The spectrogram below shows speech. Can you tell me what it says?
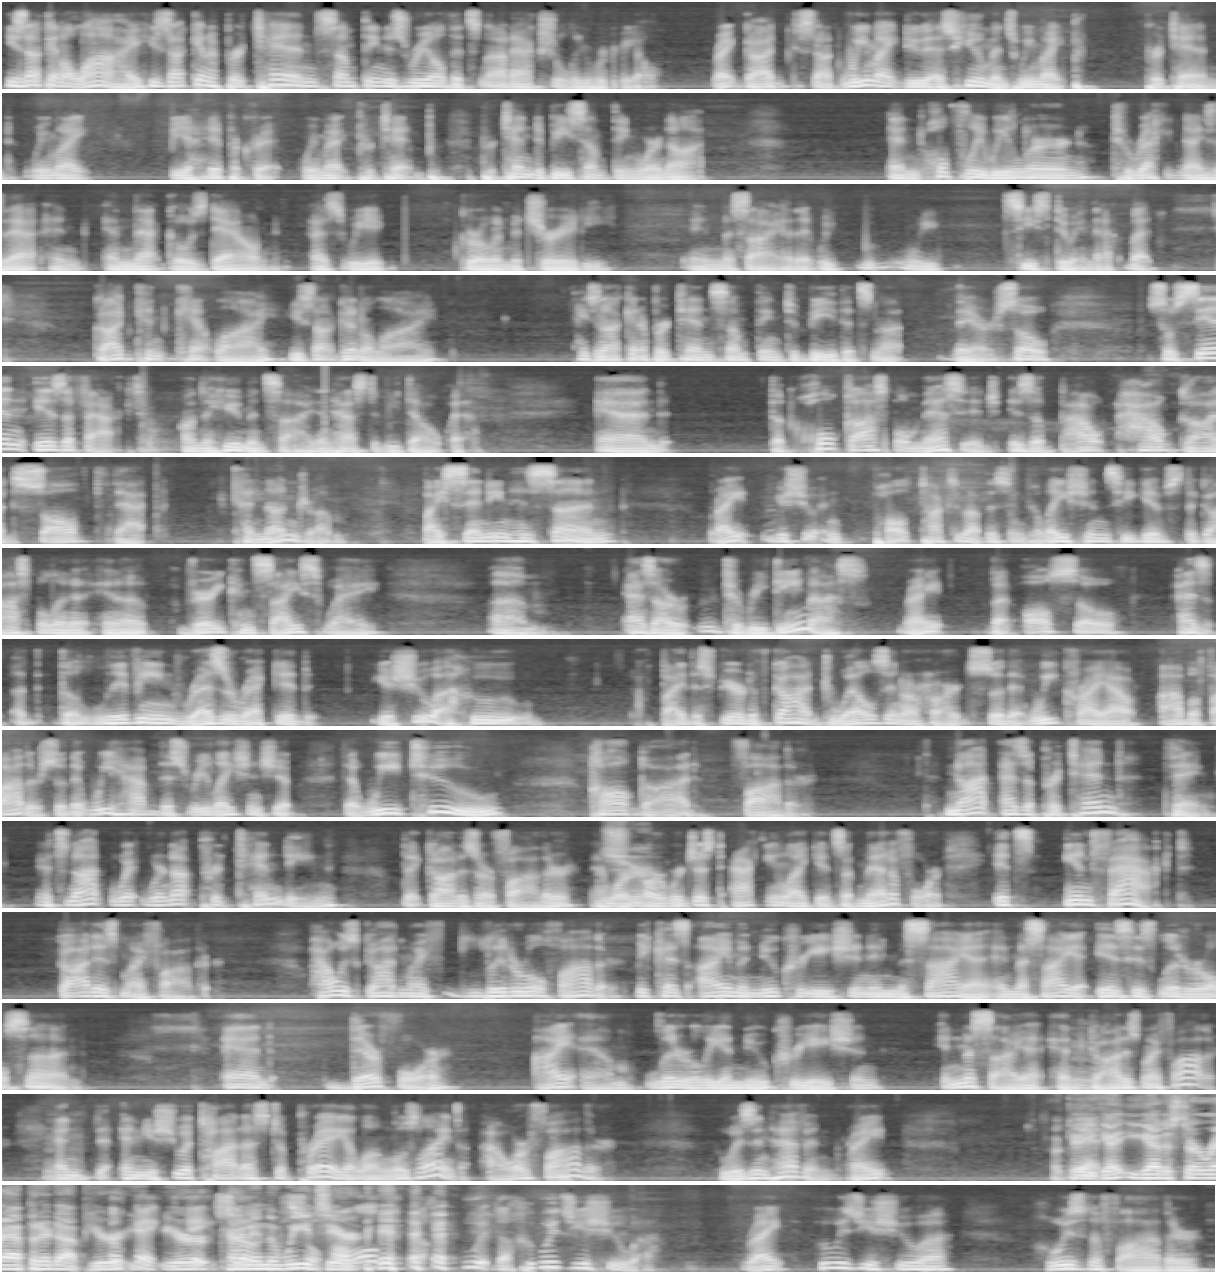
He's not going to lie. He's not going to pretend something is real that's not actually real, right? God God's not. We might do as humans. We might pretend. We might be a hypocrite. We might pretend pretend to be something we're not. And hopefully we learn to recognize that and and that goes down as we grow in maturity in Messiah that we we cease doing that. But God can can't lie. He's not going to lie. He's not going to pretend something to be that's not there. So so sin is a fact on the human side and has to be dealt with. And the whole gospel message is about how God solved that conundrum by sending his son, right? Yeshua. And Paul talks about this in Galatians. He gives the gospel in a, in a very concise way um, as our to redeem us, right? But also as a, the living, resurrected Yeshua who by the Spirit of God dwells in our hearts so that we cry out, Abba, Father, so that we have this relationship that we too call God Father. Not as a pretend thing. It's not, we're not pretending that God is our Father and we're, or we're just acting like it's a metaphor. It's in fact, God is my Father. How is God my literal Father? Because I am a new creation in Messiah and Messiah is his literal Son. And therefore, I am literally a new creation in Messiah, and mm. God is my Father. Mm. And and Yeshua taught us to pray along those lines, Our Father, who is in heaven, right? Okay, that, you got you got to start wrapping it up. You're okay, you're okay, kind of so, in the weeds so here. the, who, the who is Yeshua, right? Who is Yeshua? Who is the Father?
